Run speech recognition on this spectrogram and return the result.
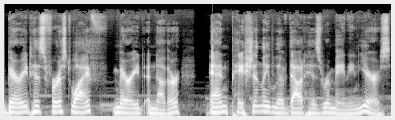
buried his first wife, married another, and patiently lived out his remaining years,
